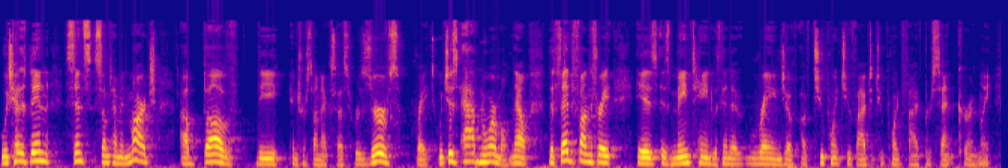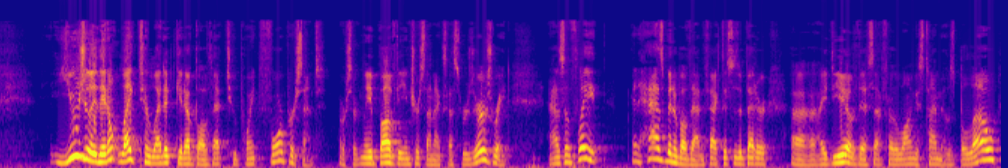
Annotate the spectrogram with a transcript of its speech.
which has been since sometime in March above the interest on excess reserves rate, which is abnormal. Now, the Fed funds rate is, is maintained within a range of, of 2.25 to 2.5% currently. Usually, they don't like to let it get above that 2.4%, or certainly above the interest on excess reserves rate. As of late, it has been above that. In fact, this is a better uh, idea of this. That for the longest time it was below,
